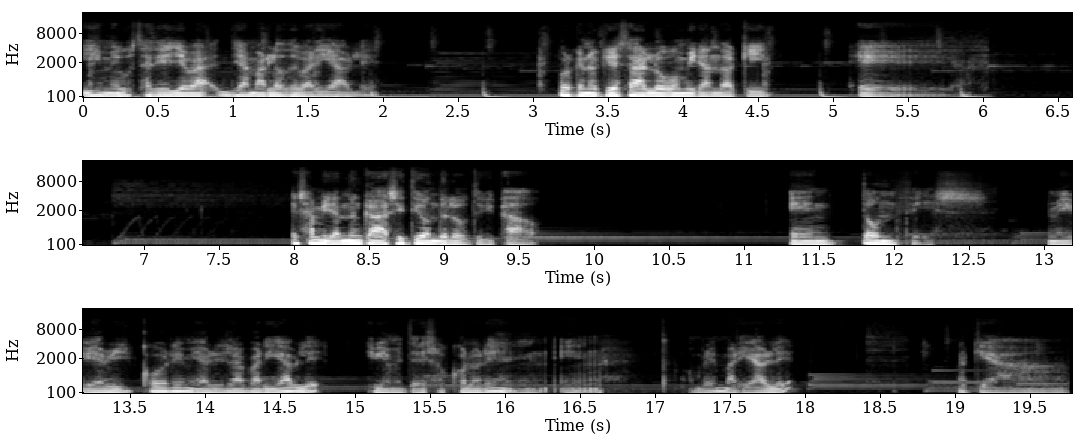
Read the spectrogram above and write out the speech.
y me gustaría llevar, llamarlo de variable. Porque no quiero estar luego mirando aquí. Eh, esa mirando en cada sitio donde lo he utilizado. Entonces, me voy a abrir core, me voy a abrir la variable y voy a meter esos colores en, en hombre, en variable. Aquí a,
